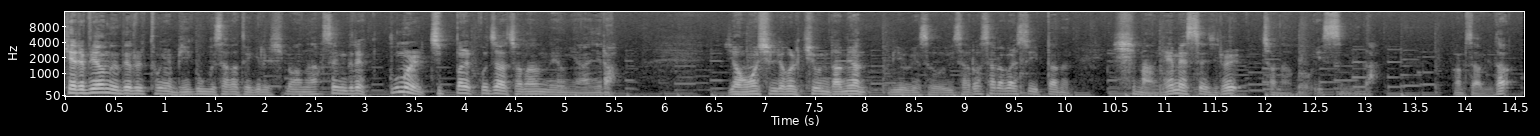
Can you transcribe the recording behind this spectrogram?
캐리비안 의대를 통해 미국 의사가 되기를 희망하는 학생들의 꿈을 짓밟고자 전하는 내용이 아니라 영어 실력을 키운다면 미국에서 의사로 살아갈 수 있다는 희망의 메시지를 전하고 있습니다. 감사합니다.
